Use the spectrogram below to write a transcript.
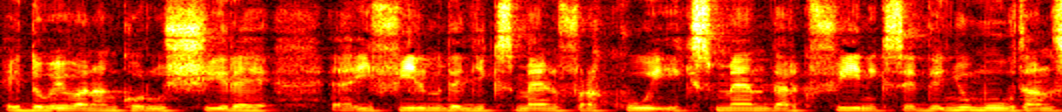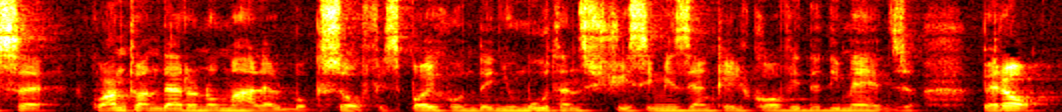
e dovevano ancora uscire eh, i film degli X-Men, fra cui X-Men Dark Phoenix e The New Mutants, quanto andarono male al box office, poi con The New Mutants ci si mise anche il Covid di mezzo, però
